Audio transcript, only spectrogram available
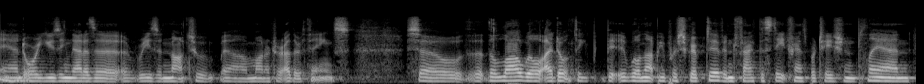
and mm-hmm. or using that as a, a reason not to uh, monitor other things. So the, the, law will, I don't think, it will not be prescriptive. In fact, the state transportation plan,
